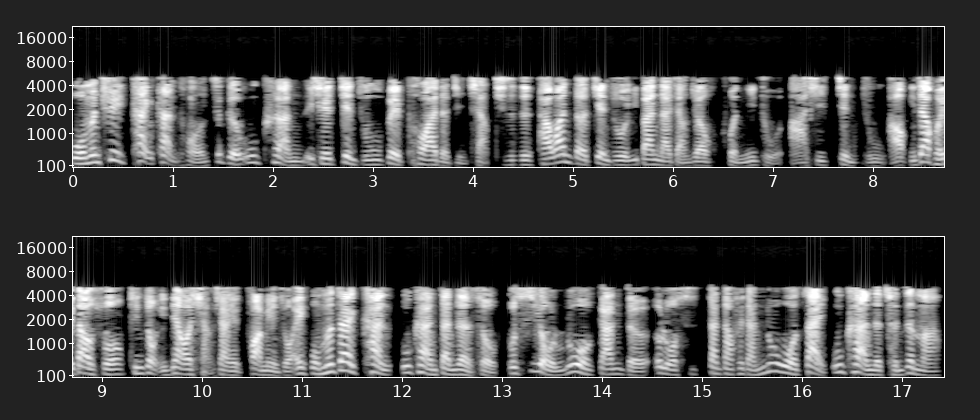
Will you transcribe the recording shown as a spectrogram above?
我们去看看哈，这个乌克兰一些建筑物被破坏的景象。其实台湾的建筑物一般来讲叫混凝土 RC 建筑物。好，你再回到说，听众一定要想象一个画面，说，哎，我们在看乌克兰战争的时候，不是有若干的俄罗斯弹道飞弹落在乌克兰的城镇吗？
